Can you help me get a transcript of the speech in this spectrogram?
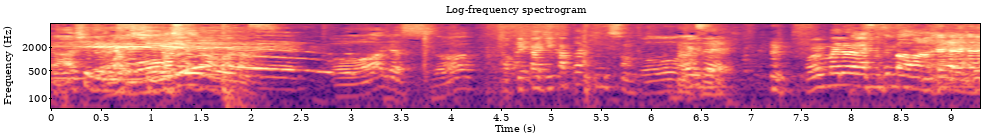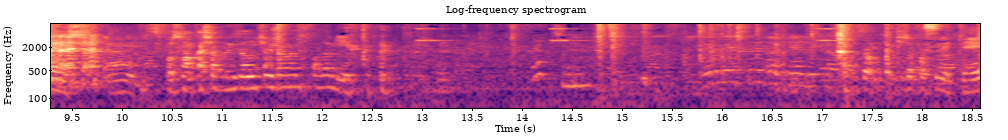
Caixa do É. Olha só. Só fica a dica pra Kingston. Boa. Pois é. Vamos melhorar essas embalagens. É, se fosse uma caixa bonita, eu não tinha jogado fora a minha. Pronto, aqui já facilitei.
